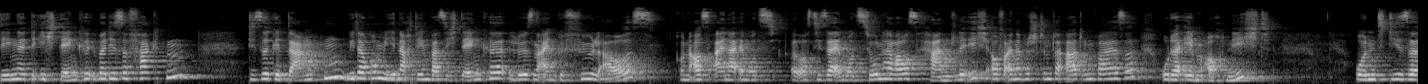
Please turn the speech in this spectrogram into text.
Dinge, die ich denke über diese Fakten. Diese Gedanken wiederum, je nachdem, was ich denke, lösen ein Gefühl aus. Und aus, einer Emotion, aus dieser Emotion heraus handle ich auf eine bestimmte Art und Weise oder eben auch nicht. Und diese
